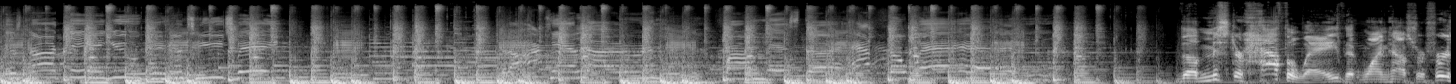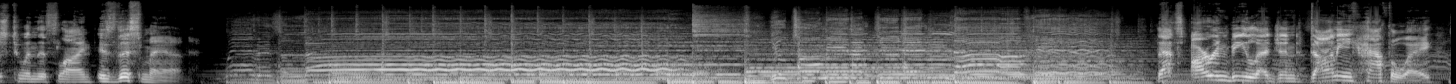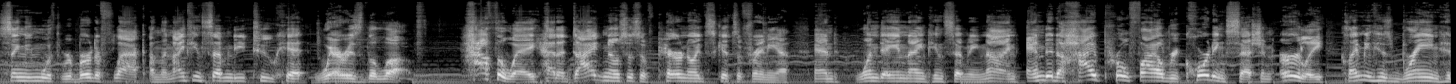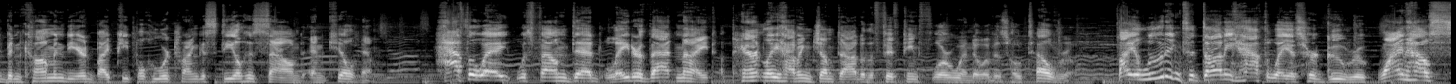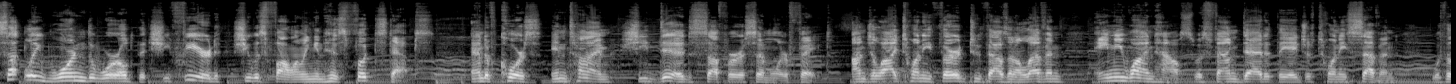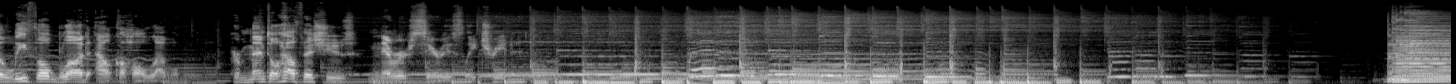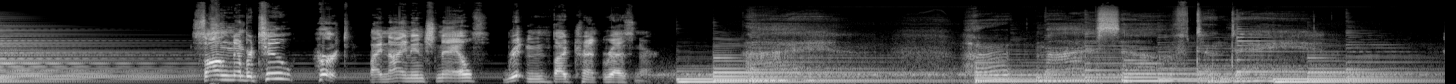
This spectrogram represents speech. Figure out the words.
there's nothing you can teach me that I can't learn from Mr. Hathaway. The Mr. Hathaway that Winehouse refers to in this line is this man. R&B legend Donny Hathaway singing with Roberta Flack on the 1972 hit Where is the Love? Hathaway had a diagnosis of paranoid schizophrenia and one day in 1979 ended a high profile recording session early claiming his brain had been commandeered by people who were trying to steal his sound and kill him. Hathaway was found dead later that night, apparently having jumped out of the 15th floor window of his hotel room. By alluding to Donny Hathaway as her guru, Winehouse subtly warned the world that she feared she was following in his footsteps. And of course, in time, she did suffer a similar fate. On July 23, 2011, Amy Winehouse was found dead at the age of 27 with a lethal blood alcohol level. her mental health issues never seriously treated. Song number two, Hurt by Nine Inch Nails, written by Trent Reznor. I hurt myself today.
